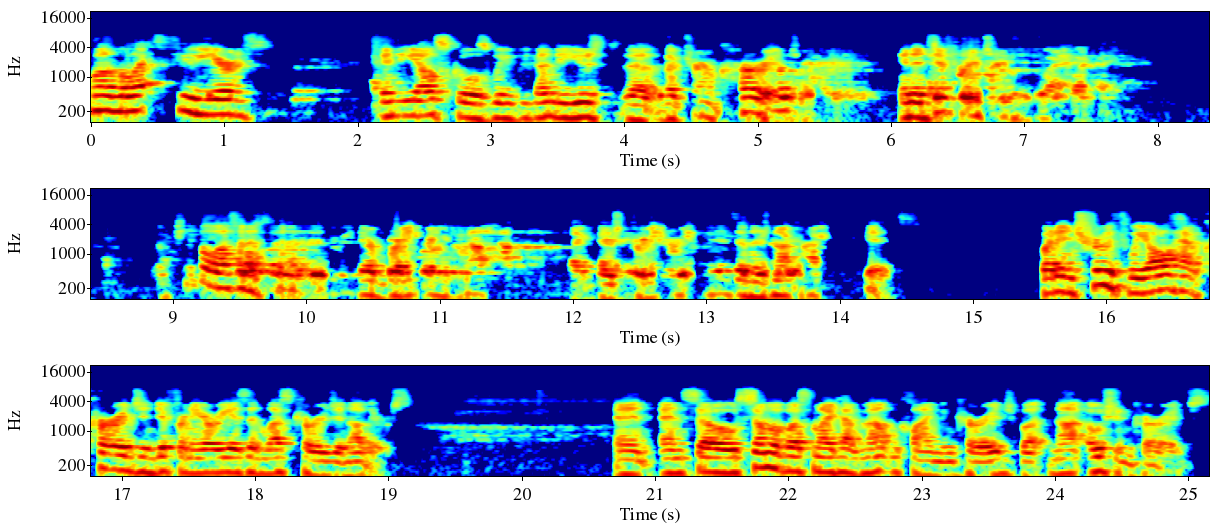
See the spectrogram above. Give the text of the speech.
Well, in the last few years in EL schools, we've begun to use the, the term courage in a differentiated way. People often assume they're brave or not. Like there's creative kids and there's not creative kids. But in truth, we all have courage in different areas and less courage in others. And and so some of us might have mountain climbing courage, but not ocean courage.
